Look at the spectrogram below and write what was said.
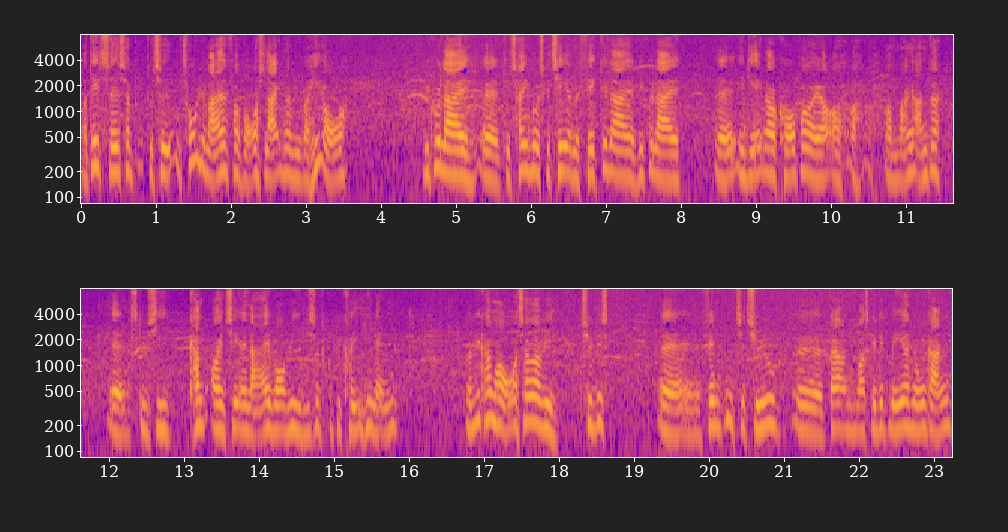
Og det er et sted, som betød utrolig meget for vores leg, når vi var herovre. Vi kunne lege øh, de tre musketerer med fægteleje, vi kunne lege øh, indianer og cowboyer og, og, og mange andre, øh, skal vi sige, kamporienterede lege, hvor vi ligesom skulle bekrige hinanden. Når vi kom herover, så var vi typisk øh, 15-20 øh, børn, måske lidt mere nogle gange.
